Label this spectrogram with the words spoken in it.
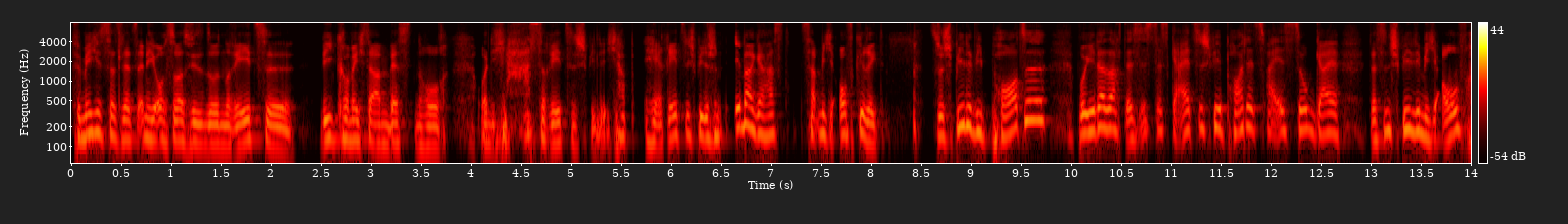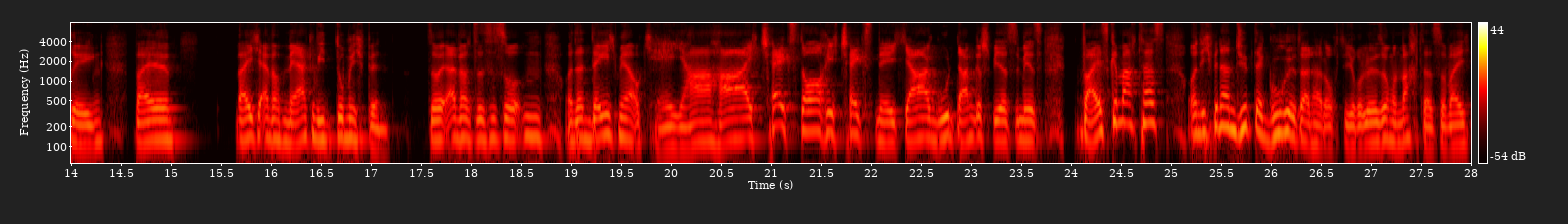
für mich ist das letztendlich auch sowas wie so ein Rätsel. Wie komme ich da am besten hoch? Und ich hasse Rätselspiele. Ich habe Rätselspiele schon immer gehasst. Das hat mich aufgeregt. So Spiele wie Portal, wo jeder sagt, es ist das geilste Spiel. Portal 2 ist so geil. Das sind Spiele, die mich aufregen, weil, weil ich einfach merke, wie dumm ich bin. So einfach, das ist so, mm, und dann denke ich mir, okay, ja, ha, ich check's doch, ich check's nicht. Ja, gut, danke, Spiel, dass du mir jetzt weiß gemacht hast. Und ich bin dann ein Typ, der googelt dann halt auch die Lösung und macht das, so, weil ich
